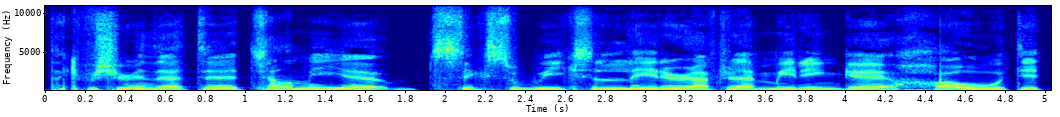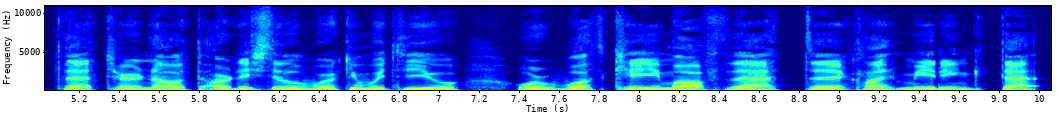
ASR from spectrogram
Thank you for sharing that. Uh, tell me, uh, six weeks later after that meeting, uh, how did that turn out? Are they still working with you, or what came off that uh, client meeting that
